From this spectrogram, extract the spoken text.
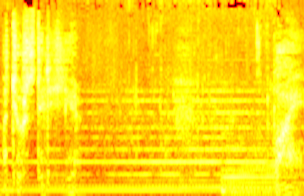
But you're still here. Why?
